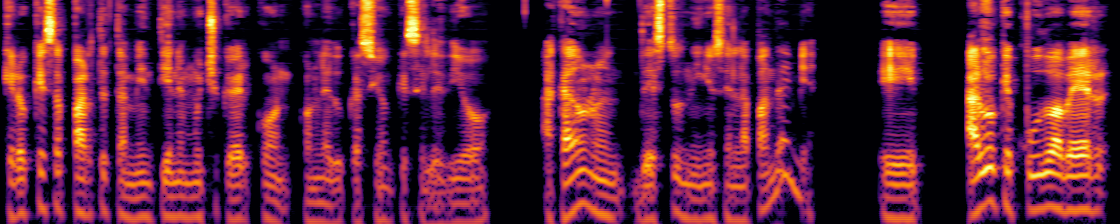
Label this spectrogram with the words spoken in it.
creo que esa parte también tiene mucho que ver con, con, la educación que se le dio a cada uno de estos niños en la pandemia. Eh, algo que pudo haber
